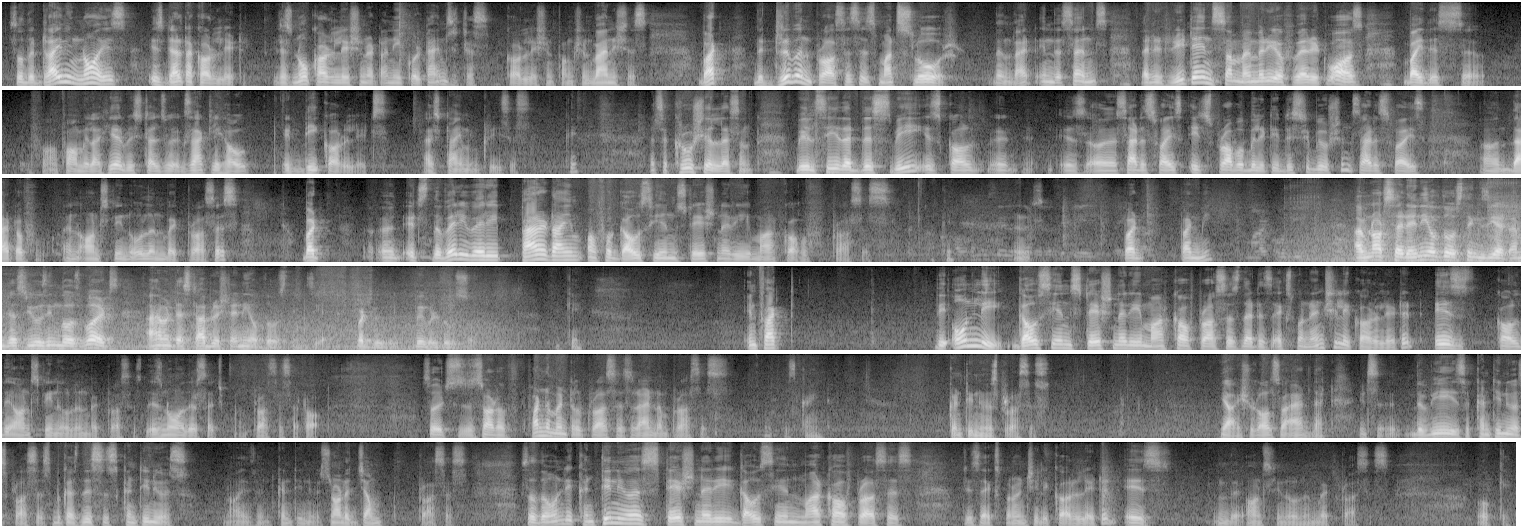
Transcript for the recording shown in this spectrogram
So, the driving noise is delta correlated, it has no correlation at unequal times, it just correlation function vanishes. But the driven process is much slower than that in the sense that it retains some memory of where it was by this uh, formula here which tells you exactly how it decorrelates as time increases that is a crucial lesson. We will see that this V is called uh, is uh, satisfies its probability distribution satisfies uh, that of an Ornstein-Uhlenbeck process, but uh, it is the very very paradigm of a Gaussian stationary Markov process. Okay. Pardon, pardon me? I have not said any of those things yet, I am just using those words, I have not established any of those things yet, but we will, we will do so. In fact, the only Gaussian stationary Markov process that is exponentially correlated is called the Ornstein-Uhlenbeck process. There is no other such process at all. So, it is a sort of fundamental process, random process this kind, continuous process. Yeah, I should also add that it's the V is a continuous process because this is continuous noise and continuous, not a jump process. So, the only continuous stationary Gaussian Markov process which is exponentially correlated is the Ornstein-Uhlenbeck process. Okay.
